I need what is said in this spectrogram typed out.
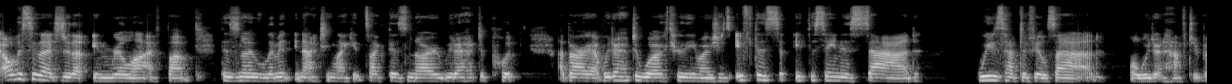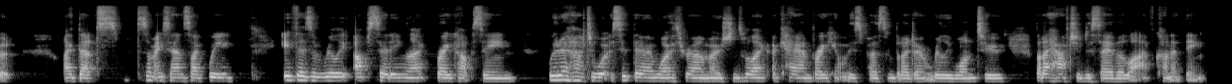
obviously allowed to do that in real life, but there's no limit in acting. Like it's like there's no we don't have to put a barrier up. We don't have to work through the emotions. If this if the scene is sad, we just have to feel sad. Or we don't have to but like that's does that make sense? Like we if there's a really upsetting like breakup scene we don't have to work, sit there and work through our emotions. We're like okay i'm breaking up with this person but i don't really want to but i have to to save her life kind of thing.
